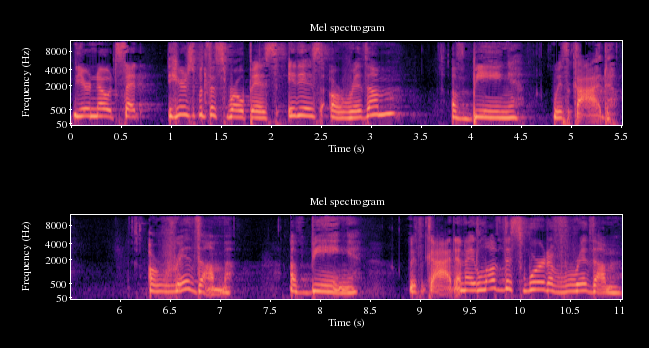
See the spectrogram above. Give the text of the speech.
your notes that here's what this rope is. It is a rhythm of being with God. A rhythm of being with God. And I love this word of rhythm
